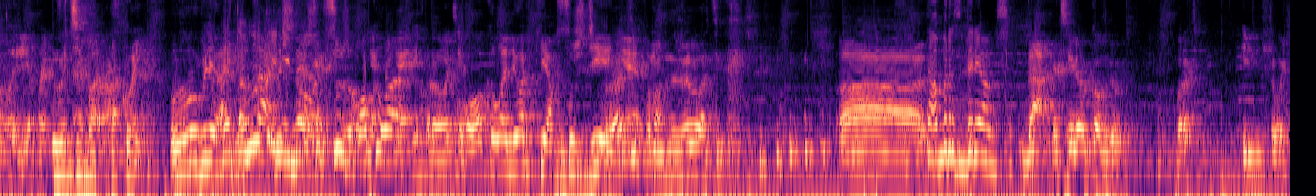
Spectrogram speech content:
выебать. ну типа такой, о, блядь, Это ну внутренний голос. около, не около легкие обсуждения на животик? А, Там разберемся. да, Как сериал Конго. Против или на животик?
